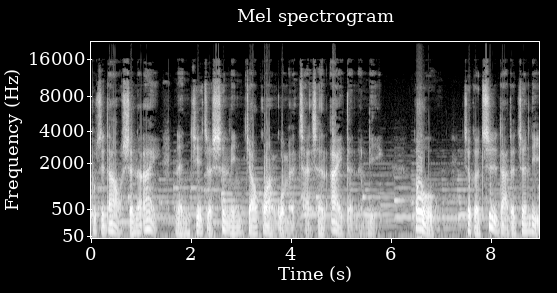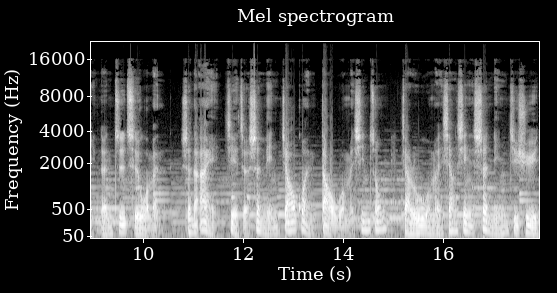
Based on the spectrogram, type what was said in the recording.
不知道神的爱能借着圣灵浇灌我们，产生爱的能力。哦，这个至大的真理能支持我们。神的爱借着圣灵浇灌到我们心中。假如我们相信圣灵继续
